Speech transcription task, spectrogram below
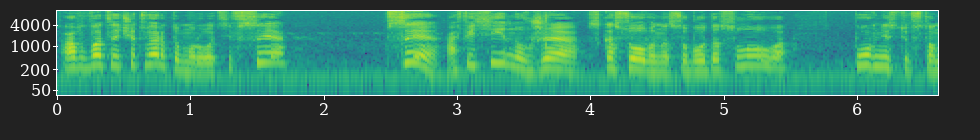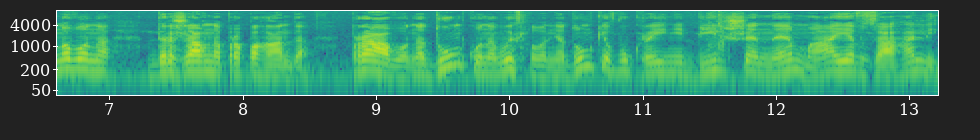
А в 24-му році все, все офіційно вже скасована свобода слова, повністю встановлена державна пропаганда. Право на думку, на висловлення думки в Україні більше немає взагалі.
